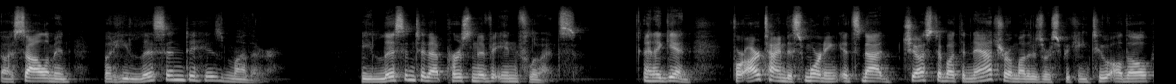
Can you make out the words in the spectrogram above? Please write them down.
uh, Solomon, but he listened to his mother. He listened to that person of influence. And again, for our time this morning, it's not just about the natural mothers we're speaking to, although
